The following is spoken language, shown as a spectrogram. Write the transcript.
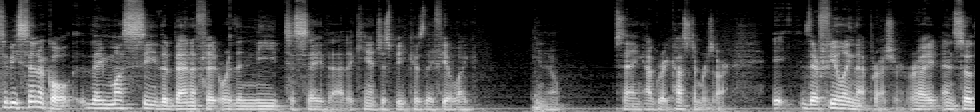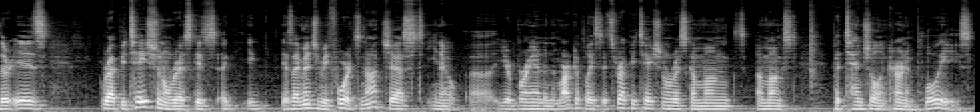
to be cynical, they must see the benefit or the need to say that. It can't just be because they feel like, you know, saying how great customers are. It, they're feeling that pressure, right? And so there is reputational risk. Is uh, as I mentioned before, it's not just you know uh, your brand in the marketplace. It's reputational risk amongst amongst potential and current employees.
